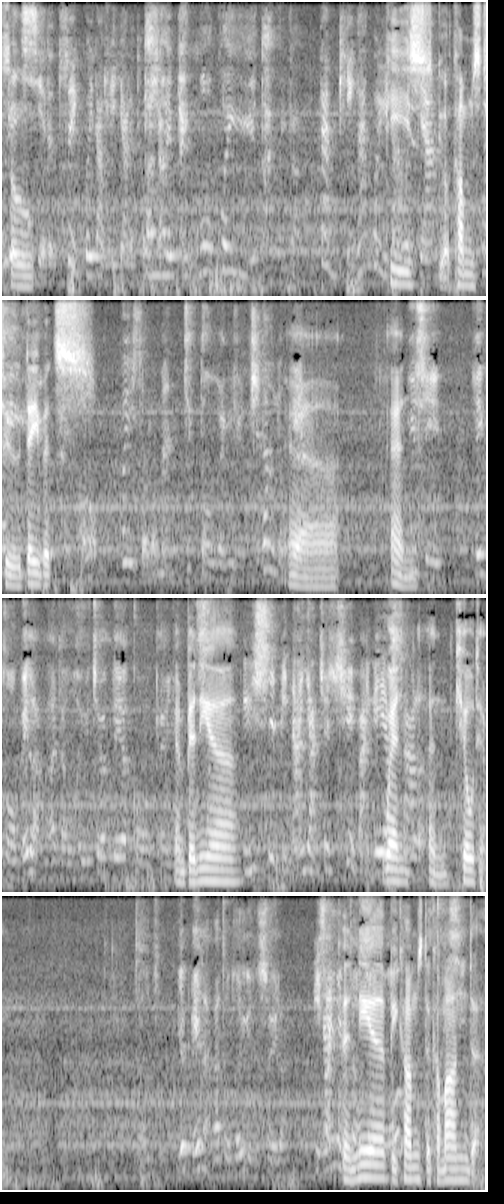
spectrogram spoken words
So, peace comes to David's uh, end. And Benaiah went and killed him. Benaiah becomes the commander.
